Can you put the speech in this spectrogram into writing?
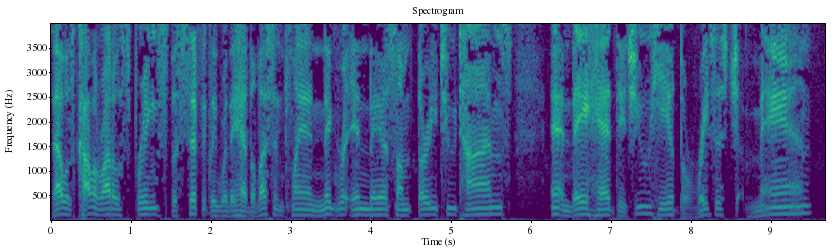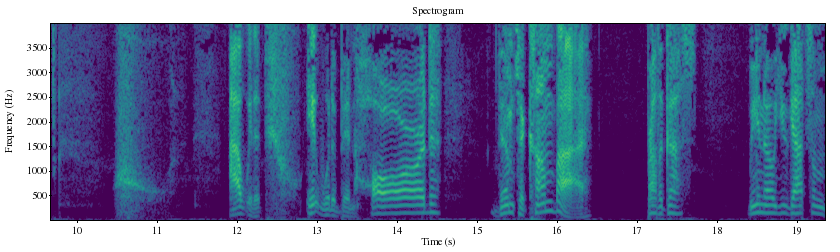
That was Colorado Springs specifically, where they had the lesson plan Nigra in there some 32 times. And they had, did you hear the racist, man? I would have, it would have been hard them to come by. Brother Gus, we know you got some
